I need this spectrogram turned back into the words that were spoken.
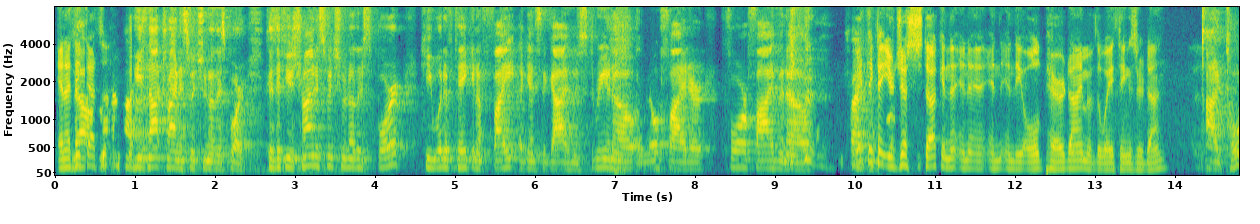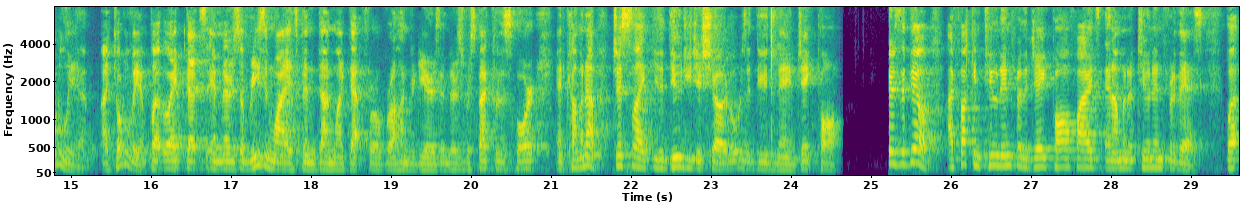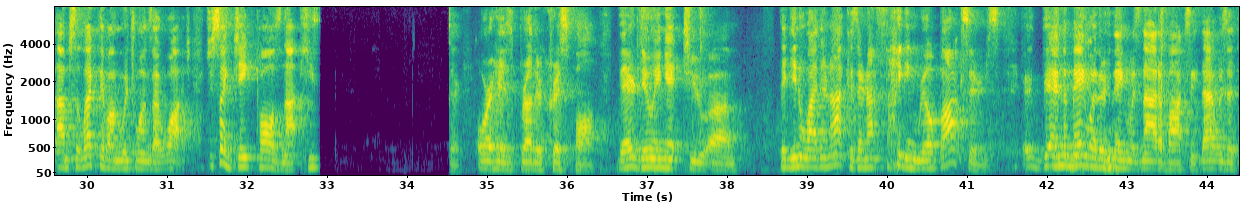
And I think No, that's no, he's not trying to switch to another sport. Because if he was trying to switch to another sport, he would have taken a fight against a guy who's three and zero, a real fighter, four or five and oh, zero. I think that you're just stuck in the in, in in the old paradigm of the way things are done. I totally am. I totally am. But like that's and there's a reason why it's been done like that for over hundred years. And there's respect for the sport and coming up. Just like the dude you just showed. What was the dude's name? Jake Paul. Here's the deal. I fucking tune in for the Jake Paul fights and I'm gonna tune in for this. But I'm selective on which ones I watch. Just like Jake Paul's not he's or his brother Chris Paul. They're doing it to um they, you know why they're not? Because they're not fighting real boxers. And the Mayweather thing was not a boxing. That was a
